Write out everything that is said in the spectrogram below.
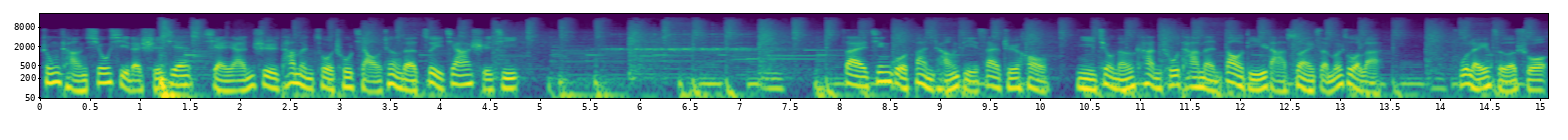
中场休息的时间显然是他们做出矫正的最佳时机。在经过半场比赛之后，你就能看出他们到底打算怎么做了。弗雷泽说。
